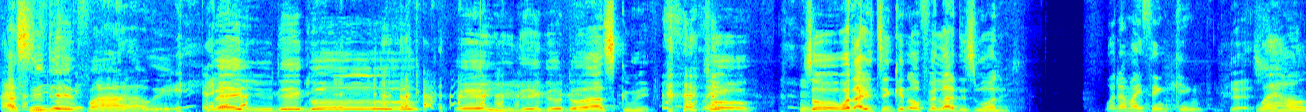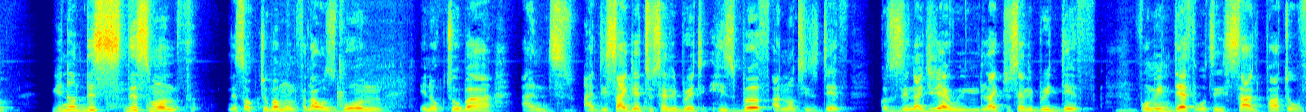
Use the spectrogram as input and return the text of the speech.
I, see they far away. Where you they go? Where you they go? Don't ask me. So, so what are you thinking of Fela this morning? What am I thinking? Yes. Well, you know, this this month, this October month, Fela was born in October, and I decided to celebrate his birth and not his death. Because in Nigeria, we like to celebrate death. For me, death was a sad part of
